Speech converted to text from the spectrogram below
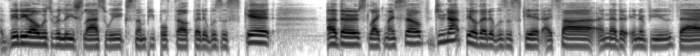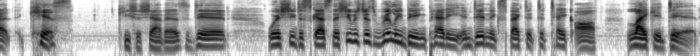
A video was released last week. Some people felt that it was a skit. Others, like myself, do not feel that it was a skit. I saw another interview that Kiss, Keisha Chavez, did where she discussed that she was just really being petty and didn't expect it to take off like it did.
